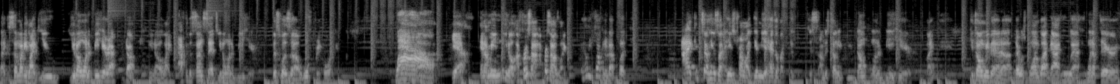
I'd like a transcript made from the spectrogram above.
like somebody like you, you don't want to be here after dark. You know, like after the sun sets, you don't want to be here. This was uh, Wolf Creek, Oregon. Wow. And, uh, yeah, and I mean, you know, at first, I, at first I was like, "What are you talking about?" But I could tell he was like, he was trying to like give me a heads up, like, just I'm just telling you, you don't want to be here. Like, he told me that uh, there was one black guy who uh, went up there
